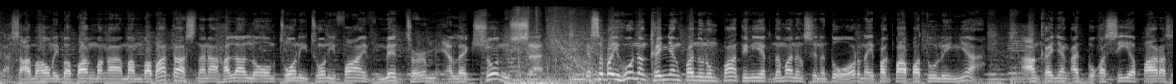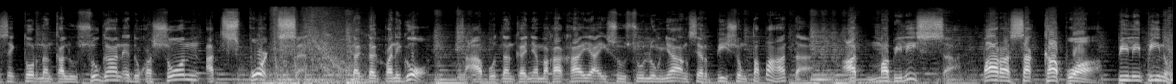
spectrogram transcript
Kasama hong iba pang mga mambabatas na nahalal noong 2025 midterm elections. Kasabay ho ng kanyang panunumpa, tiniyak naman ng senador na ipagpapatuloy niya ang kanyang advokasya para sa sektor ng kalusugan, edukasyon at sports. Dagdag panigo, sa abot ng kanya makakaya ay susulong niya ang serbisyong tapat at mabilis para sa kapwa Pilipino.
